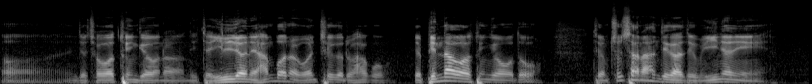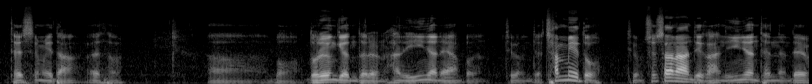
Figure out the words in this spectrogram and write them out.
어, 이제 저 같은 경우는 이제 1년에 한 번을 원칙으로 하고 이제 빛나 같은 경우도 지금 출산한 지가 지금 2년이 됐습니다. 그래서 어, 뭐 노령견들은 한 2년에 한 번 지금 이제 찬미도 지금 출산한 지가 한 2년 됐는데요.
